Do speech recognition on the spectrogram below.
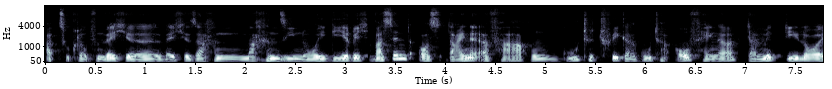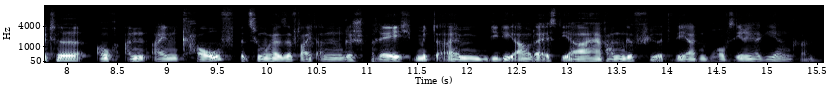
abzuklopfen, welche, welche Sachen machen sie neugierig. Was sind aus deiner Erfahrung gute Trigger, gute Aufhänger, damit die Leute auch an einen Kauf beziehungsweise vielleicht an ein Gespräch mit einem BDA oder SDA herangeführt werden, worauf sie reagieren können?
